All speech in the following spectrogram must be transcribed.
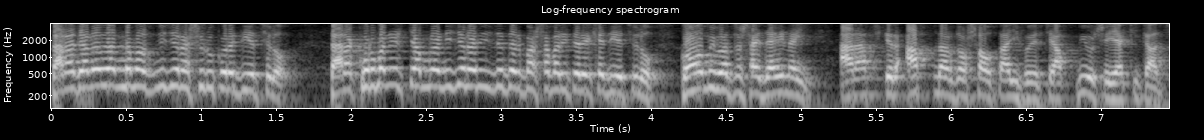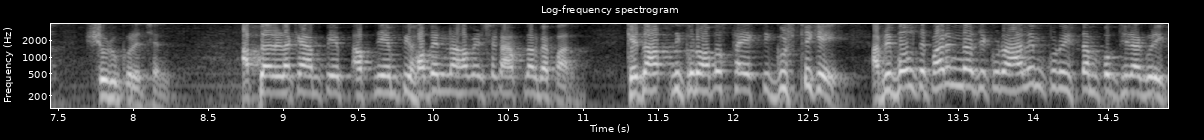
তারা জানাজার নামাজ নিজেরা শুরু করে দিয়েছিল। তারা কোরবানির চামড়া নিজেরা নিজেদের বাসা বাড়িতে রেখে দিয়েছিল। কওমি মাদ্রাসায় দেয় নাই। আর আজকের আপনার দশাও তাই হয়েছে। আপনিও সেই একই কাজ শুরু করেছেন। আপনার এলাকায় আপনি এমপি হবেন না হবেন সেটা আপনার ব্যাপার। কিন্তু আপনি কোনো অবস্থায় একটি গোষ্ঠীকে, আপনি বলতে পারেন না যে কোনো আলেম, কোনো ইসলামপন্থী নাগরিক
